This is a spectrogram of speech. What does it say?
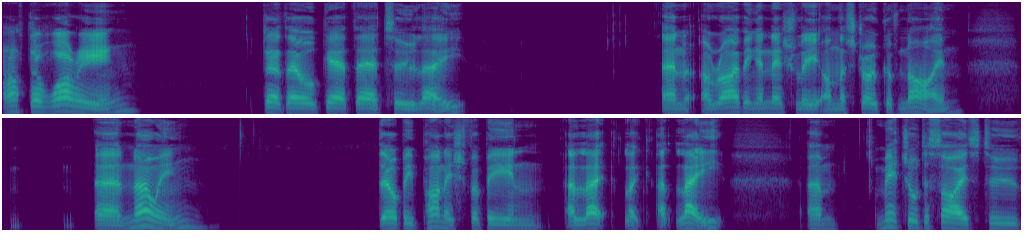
after worrying that they'll get there too late, and arriving initially on the stroke of nine, uh, knowing they'll be punished for being late, like late, um, Mitchell decides to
